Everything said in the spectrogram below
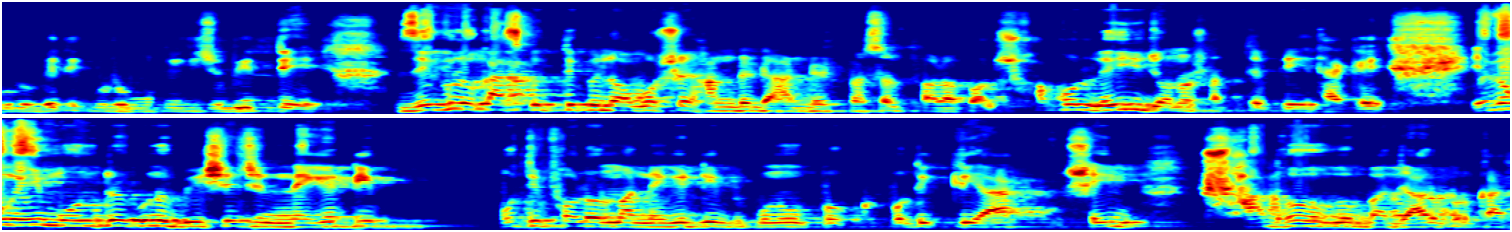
গুরুভেদিক গুরুমুখী কিছু বিদ্যে, যেগুলো কাজ করতে পেলে অবশ্যই হান্ড্রেড হান্ড্রেড পার্সেন্ট ফলাফল সকলেই জনস্বার্থে পেয়ে থাকে। এবং এই মন্ত্রের কোনো বিশেষ নেগেটিভ প্রতিফলন বা নেগেটিভ কোনো প্রতিক্রিয়া সেই সাধক বা যার উপর কাজ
